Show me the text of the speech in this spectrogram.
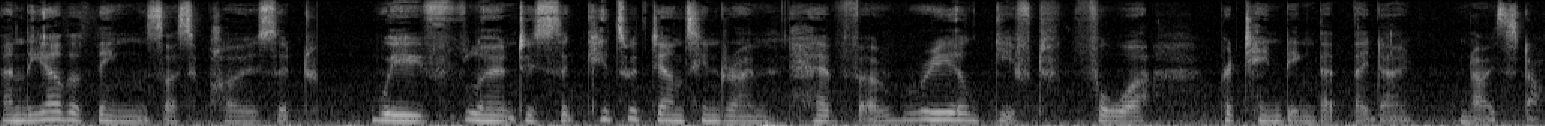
And the other things, I suppose, that we've learnt is that kids with Down syndrome have a real gift for pretending that they don't know stuff.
